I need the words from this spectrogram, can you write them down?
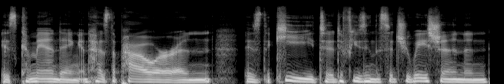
is commanding and has the power and is the key to diffusing the situation. And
